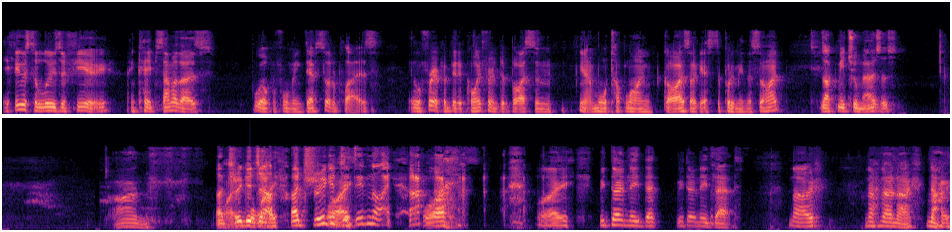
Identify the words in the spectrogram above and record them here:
if he was to lose a few and keep some of those well-performing depth sort of players, it will free up a bit of coin for him to buy some, you know, more top-line guys, I guess, to put him in the side. Like Mitchell Moses. Um, I why, triggered why, you. I triggered why, you, didn't I? why? Why? We don't need that. We don't need that. No, no, no, no, no.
